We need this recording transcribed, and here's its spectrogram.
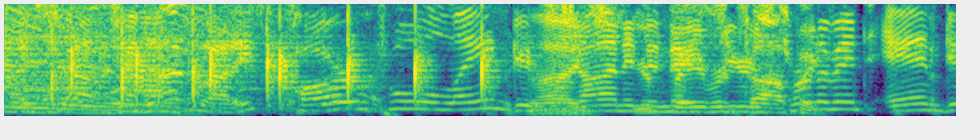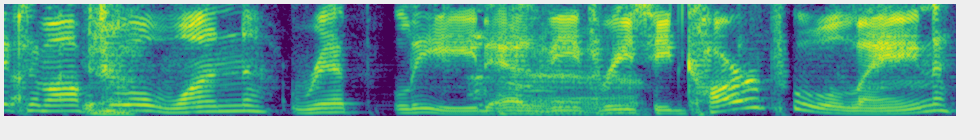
nice job, John. buddy. Carpool Lane gets Nice. John into Your next year's topic. tournament and gets him off to a one rip lead as the three seed. Carpool Lane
